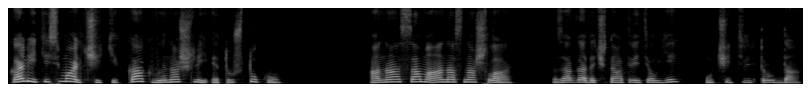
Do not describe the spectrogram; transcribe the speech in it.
Колитесь, мальчики, как вы нашли эту штуку?» «Она сама нас нашла», — загадочно ответил ей учитель труда.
